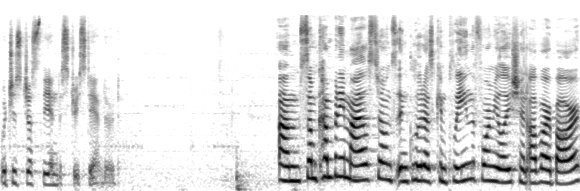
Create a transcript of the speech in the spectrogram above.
which is just the industry standard. Um, some company milestones include us completing the formulation of our bar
